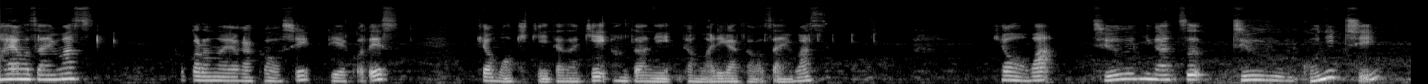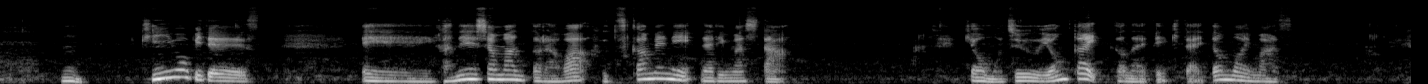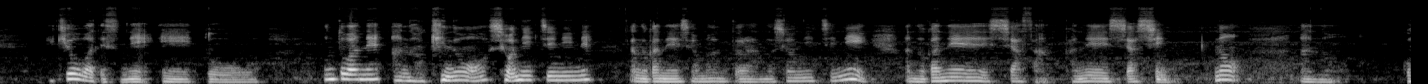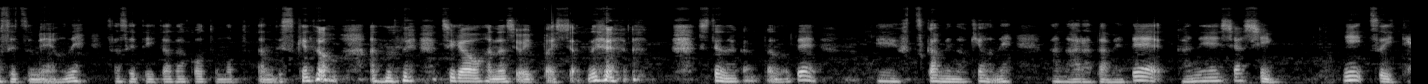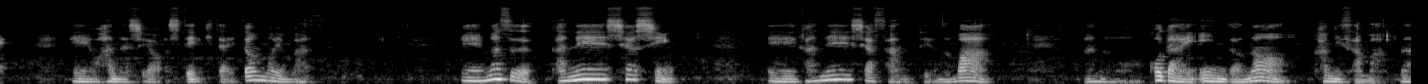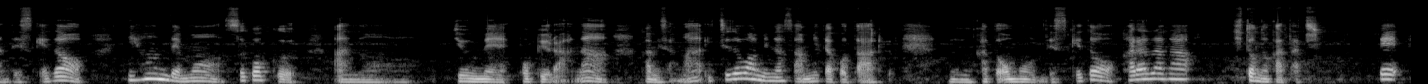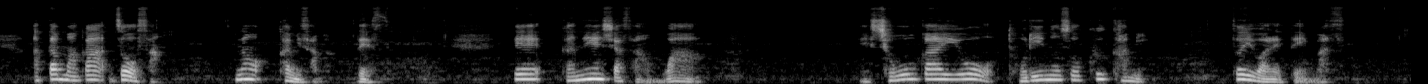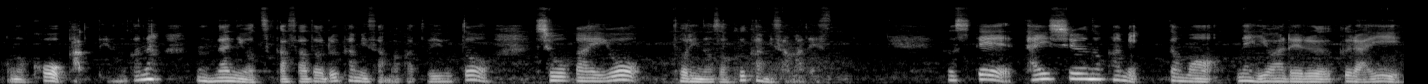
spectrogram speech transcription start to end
おはようございます。心のヨガ講師、リエコです。今日もお聞きいただき、本当にどうもありがとうございます。今日は12月15日うん。金曜日です。えー、ガネーシャマントラは2日目になりました。今日も14回唱えていきたいと思います。今日はですね、えっ、と、本当はね、あの、昨日、初日にね、あの、ガネーシャマントラの初日に、あの、ガネーシャさん、ガネーシャ神の、あの、ご説明をね、させていただこうと思ってたんですけど、あのね、違うお話をいっぱいしちゃって、してなかったので、え2日目の今日ね、あの、改めてガネーシャ神について、えーお話をしていきたいと思います。えーまず、ガネーシャ神。えーガネーシャさんっていうのは、あの、古代インドの神様なんですけど、日本でもすごく、あの、有名、ポピュラーな神様。一度は皆さん見たことある、うん、かと思うんですけど、体が人の形。で、頭が象さんの神様です。で、ガネーシャさんは、障害を取り除く神と言われています。この効果っていうのかな。うん何を司る神様かというと、障害を取り除く神様です。そして、大衆の神ともね、言われるくらい、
